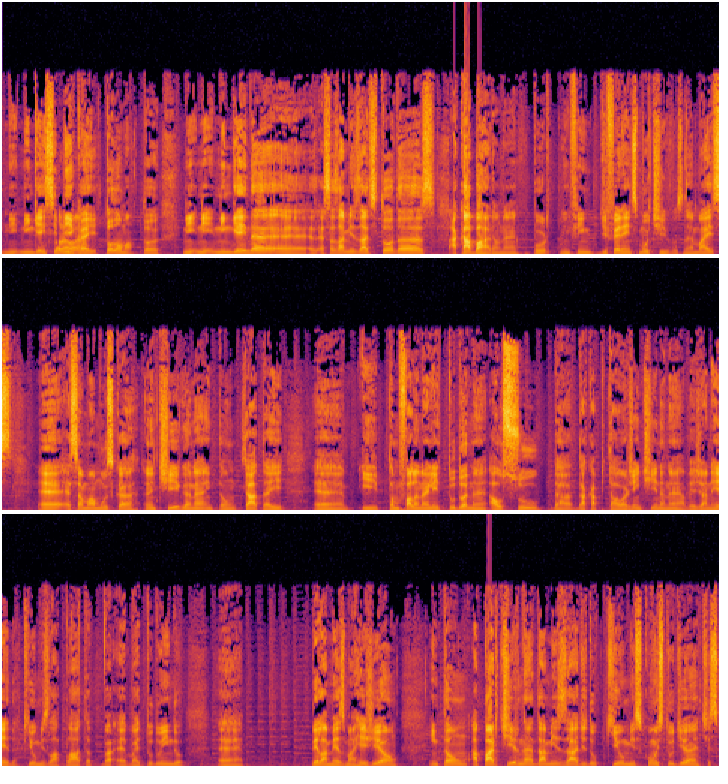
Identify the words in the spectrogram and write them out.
Ni- ninguém se Todo bica mal? aí, todo mal. Ninguém, da- essas amizades todas acabaram, né? Por, enfim, diferentes motivos, né? Mas é, essa é uma música antiga, né? Então trata aí. é, e estamos falando ali tudo né, ao sul da, da capital argentina, né? Avejaneda, Quilmes, La Plata, vai, é, vai tudo indo é, pela mesma região. Então, a partir né, da amizade do Quilmes com Estudiantes,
